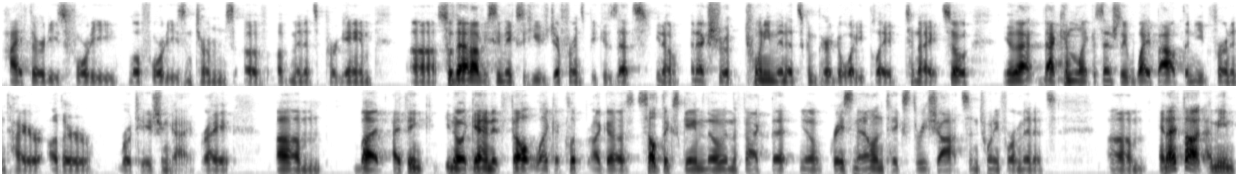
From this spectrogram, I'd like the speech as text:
high 30s, 40, low 40s in terms of of minutes per game. Uh, so that obviously makes a huge difference because that's you know an extra 20 minutes compared to what he played tonight. So you know that that can like essentially wipe out the need for an entire other rotation guy, right? Um, but I think you know again it felt like a clip like a Celtics game though in the fact that you know Grayson Allen takes three shots in 24 minutes, um, and I thought I mean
